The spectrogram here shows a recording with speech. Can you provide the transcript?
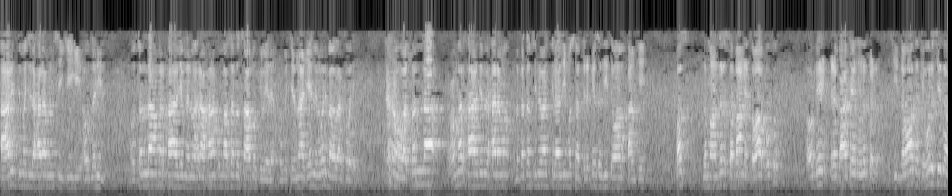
خارج مسجد حرام میں سیکھے گی اور دلیل اور صلی اللہ عمر خارج من الحرام کو مقصد صحابہ کے ویلے کہ چنا جائز نور بغلا کورے وصلى عمر خارج من الحرم لقد تفسير روایت کی راضی مسئلہ طریقے سے دی تمام مقام کے بس زمانہ سبا نے طواف ہو اور بے رکعتیں انہوں کر جی طواف تے اور سے دا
